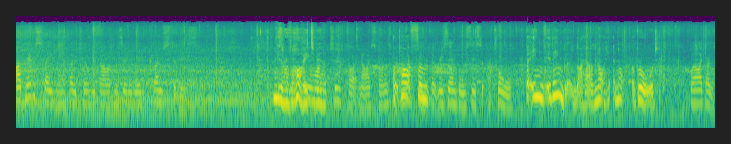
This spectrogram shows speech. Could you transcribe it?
I've never stayed in a hotel with gardens anywhere close to this. Neither have There's I, been to one be or two quite nice ones, but Apart nothing from- that resembles this at all. But in, in England, I have not not abroad. Well, I don't.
